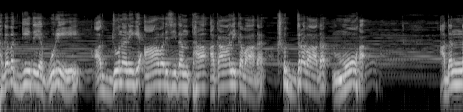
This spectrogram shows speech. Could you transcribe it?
ಭಗವದ್ಗೀತೆಯ ಗುರಿ ಅರ್ಜುನನಿಗೆ ಆವರಿಸಿದಂತಹ ಅಕಾಲಿಕವಾದ ಕ್ಷುದ್ರವಾದ ಮೋಹ. ಅದನ್ನ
